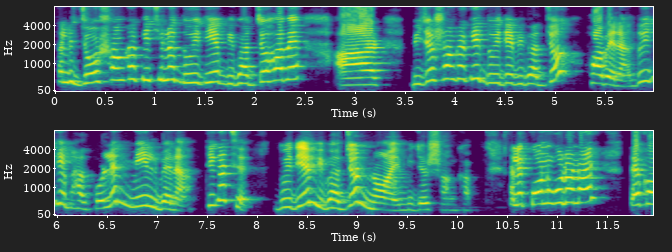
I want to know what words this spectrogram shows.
তাহলে জোড় সংখ্যা কি ছিল? দুই দিয়ে বিভাজ্য হবে। আর বিজোড় সংখ্যা কি? দুই দিয়ে বিভাজ্য হবে না। দুই দিয়ে ভাগ করলে মিলবে না। ঠিক আছে? দুই দিয়ে বিভাজ্য নয় বিজোড় সংখ্যা। তাহলে কোনগুলো নয়? দেখো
